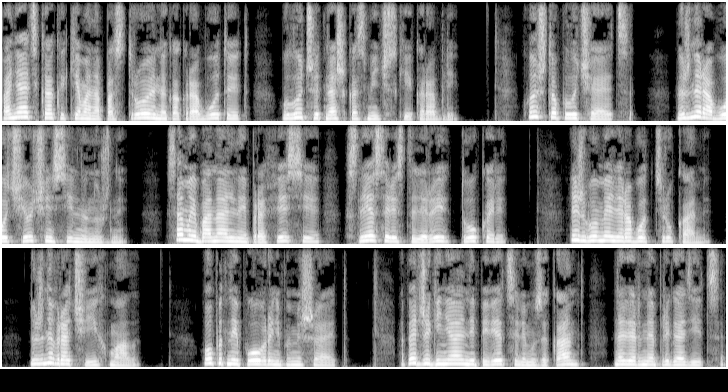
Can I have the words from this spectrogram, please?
понять, как и кем она построена, как работает, улучшить наши космические корабли. Кое-что получается. Нужны рабочие, очень сильно нужны. Самые банальные профессии — слесари, столяры, токари. Лишь бы умели работать руками. Нужны врачи, их мало. Опытный повар не помешает. Опять же, гениальный певец или музыкант, наверное, пригодится.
